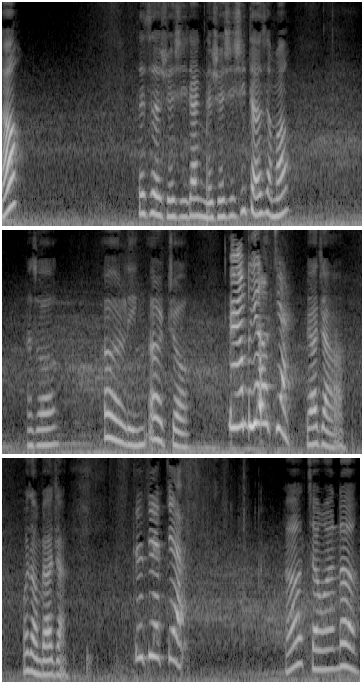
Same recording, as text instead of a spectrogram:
好，这次的学习单，你的学习心得是什么？他说：二零二九。嗯，不要讲。不要讲啊。为什么不要讲？直接讲。好，讲完了，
